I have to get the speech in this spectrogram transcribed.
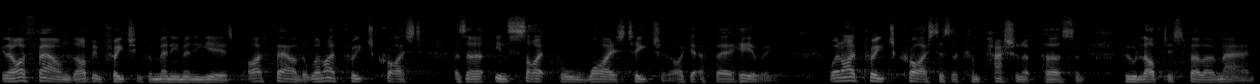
You know, I found, I've been preaching for many, many years, but I found that when I preach Christ as an insightful, wise teacher, I get a fair hearing. When I preach Christ as a compassionate person who loved his fellow man,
